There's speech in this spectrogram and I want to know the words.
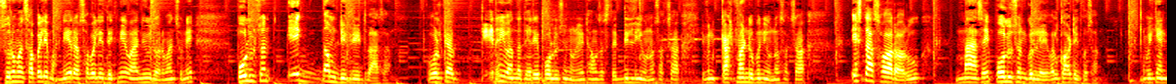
सुरुमा सबैले भन्ने र सबैले देख्ने वा न्युजहरूमा सुने पोल्युसन एकदम डिग्रिड भएको छ। वर्ल्डका धेरैभन्दा धेरै पोल्युसन हुने ठाउँ जस्तै दिल्ली हुनसक्छ इभन काठमाडौँ पनि हुनसक्छ। यस्ता सहरहरूमा चाहिँ पोल्युसनको लेभल घटेको छ। We can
